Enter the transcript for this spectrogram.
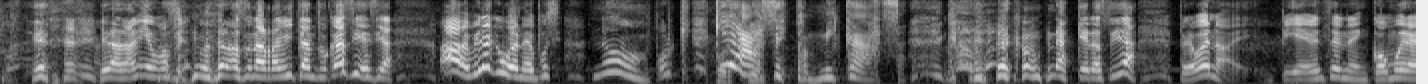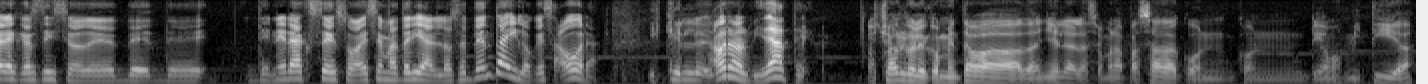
era también vos encontrabas una revista en tu casa y decías, ah, mira qué bueno. Después, no, ¿por qué? ¿Qué, hace esto en mi casa? Como una asquerosidad. Pero bueno, eh, piensen en cómo era el ejercicio de, de- de tener acceso a ese material en los 70 y lo que es ahora. Es que el- Ahora olvídate. Yo algo le comentaba a Daniela la semana pasada con, con digamos, mi tía.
